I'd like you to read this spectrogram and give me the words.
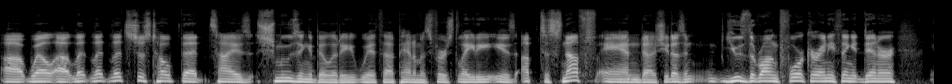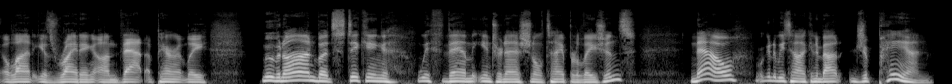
Uh, well, uh, let, let, let's just hope that Tsai's schmoozing ability with uh, Panama's First Lady is up to snuff and uh, she doesn't use the wrong fork or anything at dinner. A lot is riding on that, apparently. Moving on, but sticking with them international type relations. Now, we're going to be talking about Japan.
